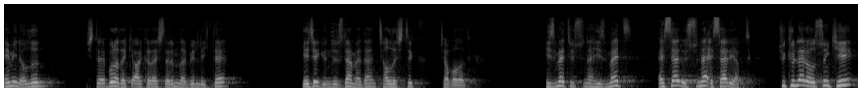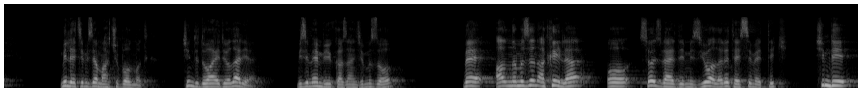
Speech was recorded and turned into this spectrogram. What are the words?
emin olun işte buradaki arkadaşlarımla birlikte gece gündüz demeden çalıştık, çabaladık. hizmet üstüne hizmet, eser üstüne eser yaptık. Şükürler olsun ki milletimize mahcup olmadık. Şimdi dua ediyorlar ya, bizim en büyük kazancımız o. Ve alnımızın akıyla o söz verdiğimiz yuvaları teslim ettik. Şimdi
